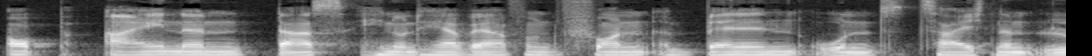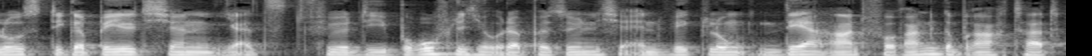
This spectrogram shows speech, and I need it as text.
ob einen das Hin- und Herwerfen von Bällen und Zeichnen lustiger Bildchen jetzt für die berufliche oder persönliche Entwicklung derart vorangebracht hat,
